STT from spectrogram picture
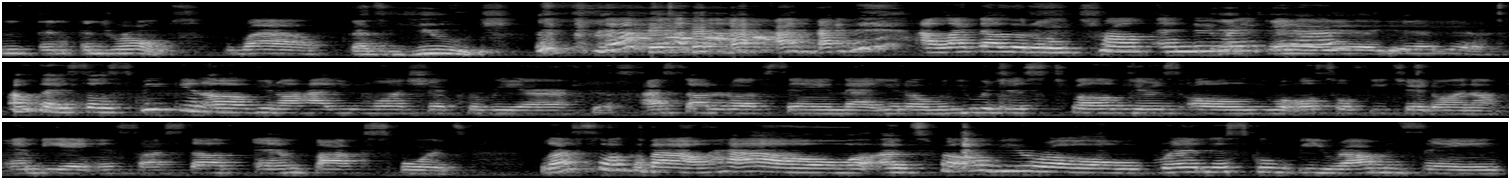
and, and, and drones. Wow. That's huge. I like that little Trump ending right there. yeah, yeah, yeah. Okay, so speaking of, you know, how you launched your career, Yes. I started off saying that, you know, when you were just 12 years old, you were also featured on um, NBA Inside Stuff and Fox Sports. Let's talk about how a 12 year old Brandon Scoop B. Robinson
